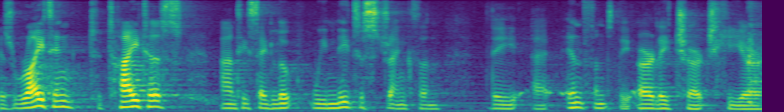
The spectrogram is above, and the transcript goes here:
is writing to Titus and he said, Look, we need to strengthen the uh, infant, the early church here,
